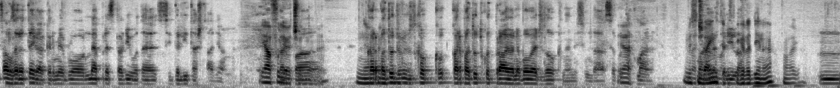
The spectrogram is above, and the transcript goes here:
Samo zaradi tega, ker mi je bilo nepredstavljivo, da si delita stadion. Ja, ful je čudno. Ja, kar, pa tudi, kar pa tudi, kot pravijo, ne bo več dolg, ne mislim, da se bo ja. tako malo. Mislim, da je to gradi, ne? Mm.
